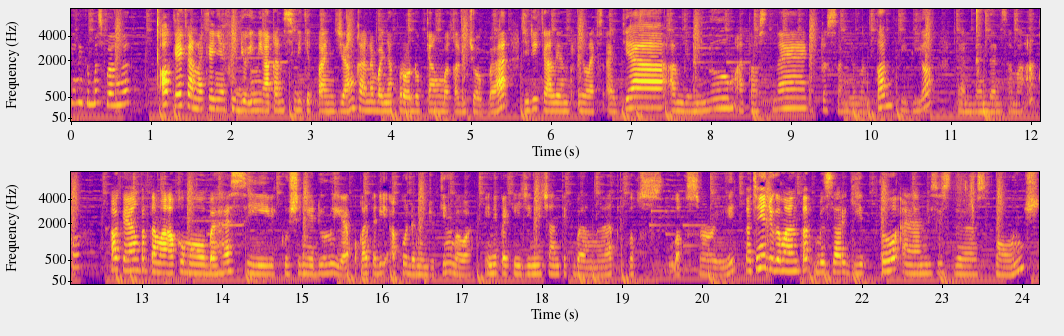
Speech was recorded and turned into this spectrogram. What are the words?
Ini gemes banget. Oke, okay, karena kayaknya video ini akan sedikit panjang karena banyak produk yang bakal dicoba. Jadi kalian relax aja, ambil minum atau snack, terus sambil nonton video dan dan sama aku. Oke, yang pertama aku mau bahas si cushionnya dulu ya. Pokoknya tadi aku udah nunjukin bahwa ini packagingnya cantik banget, looks luxury. Kacanya juga mantap, besar gitu, and this is the sponge.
